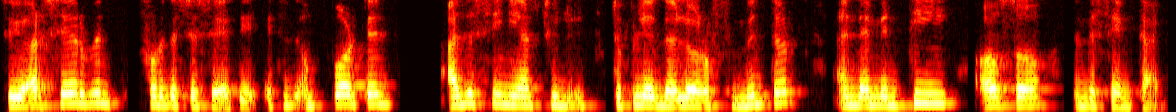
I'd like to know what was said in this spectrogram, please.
so you are servant for the society. It is important as a senior to, to play the role of mentor and a mentee also in the same time.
